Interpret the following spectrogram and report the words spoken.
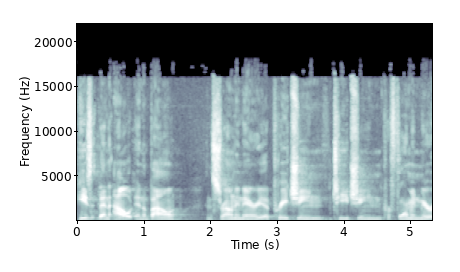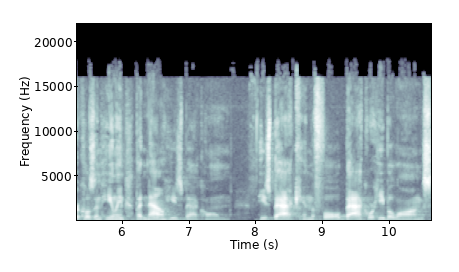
He's been out and about in the surrounding area, preaching, teaching, performing miracles and healing, but now he's back home. He's back in the fold, back where he belongs,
